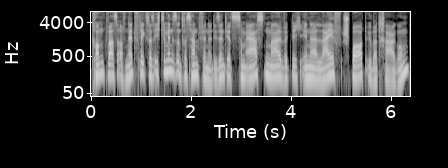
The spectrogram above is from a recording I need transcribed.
Kommt was auf Netflix, was ich zumindest interessant finde. Die sind jetzt zum ersten Mal wirklich in einer Live-Sportübertragung.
